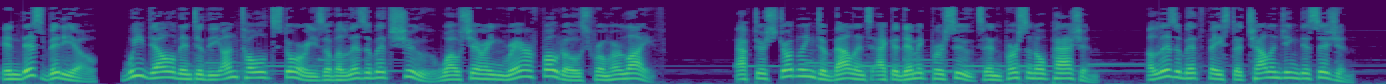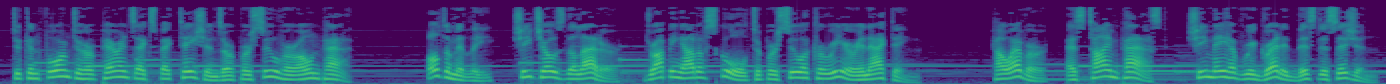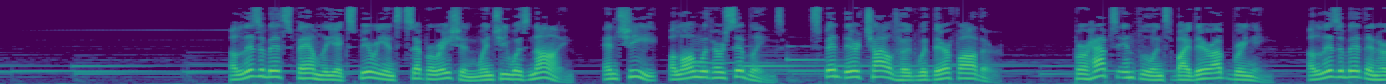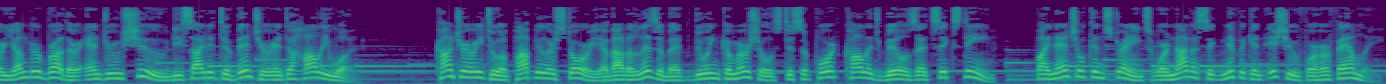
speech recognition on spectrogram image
In this video, we delve into the untold stories of Elizabeth Shue while sharing rare photos from her life. After struggling to balance academic pursuits and personal passion, Elizabeth faced a challenging decision to conform to her parents' expectations or pursue her own path. Ultimately, she chose the latter, dropping out of school to pursue a career in acting. However, as time passed, she may have regretted this decision. Elizabeth's family experienced separation when she was nine, and she, along with her siblings, spent their childhood with their father. Perhaps influenced by their upbringing, Elizabeth and her younger brother Andrew Shue decided to venture into Hollywood. Contrary to a popular story about Elizabeth doing commercials to support college bills at 16, financial constraints were not a significant issue for her family.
